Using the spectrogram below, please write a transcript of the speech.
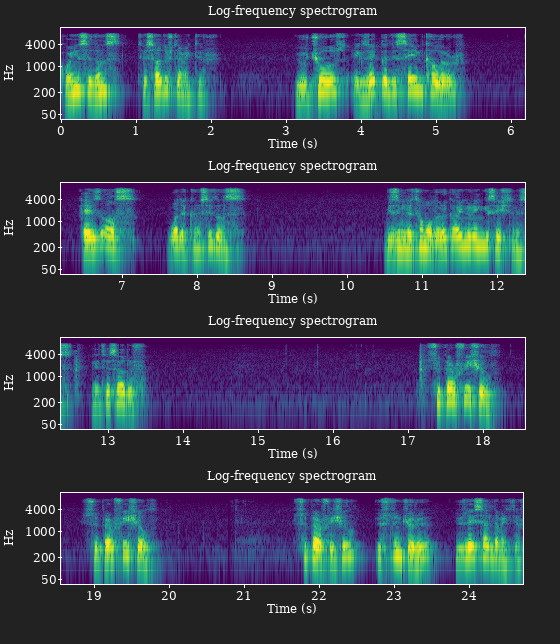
Coincidence tesadüf demektir. You chose exactly the same color as us. What a coincidence. Bizimle tam olarak aynı rengi seçtiniz. Ne tesadüf. Superficial. Superficial. Superficial, üstün körü, yüzeysel demektir.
